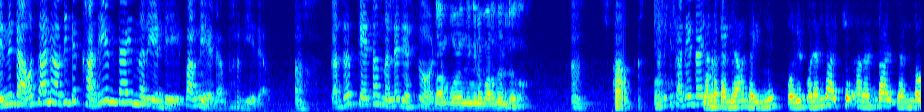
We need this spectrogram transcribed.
എന്നിട്ട് അവസാനം അതിന്റെ കഥ എന്തായെന്ന് അറിയണ്ടേ? പറഞ്ഞുതരാം പറഞ്ഞുതരാം ആ കഥ കേട്ടാ നല്ല രസമാണ്. ചാടാൻ പോയെന്ന് ഇങ്ങനെ പറഞ്ഞല്ലോ? എന്നിട്ട് കഥ എന്തായാലും കല്യാണം കഴിഞ്ഞ് രണ്ടാഴ്ച രണ്ടോ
